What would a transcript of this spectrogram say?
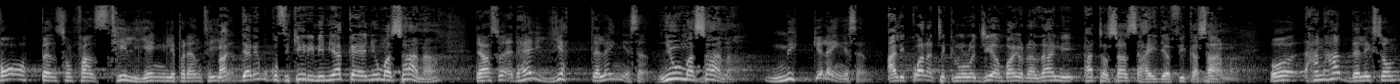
vapen som fanns tillgänglig på den na tiden. jaribu kufikiri ni miaka ya nyuma sana Det, är alltså, det här är jättelänge sedan. nyuma sana Mycket länge sedan. alikuwa na teknolojia ambayo nadhani hata sasa haijafika sana Och han hade liksom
